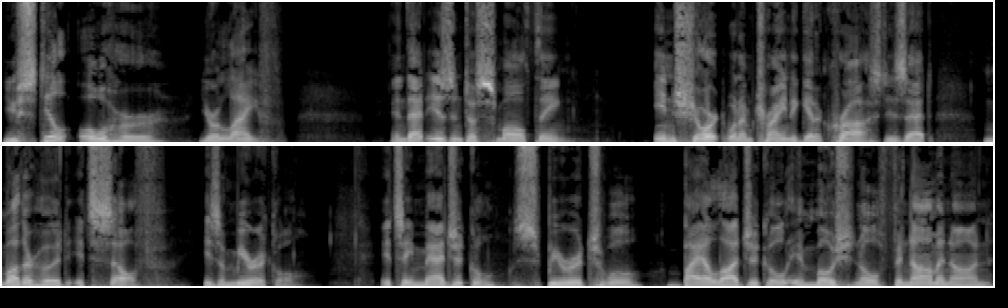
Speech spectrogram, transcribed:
you still owe her your life. And that isn't a small thing. In short, what I'm trying to get across is that motherhood itself is a miracle. It's a magical, spiritual, biological, emotional phenomenon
